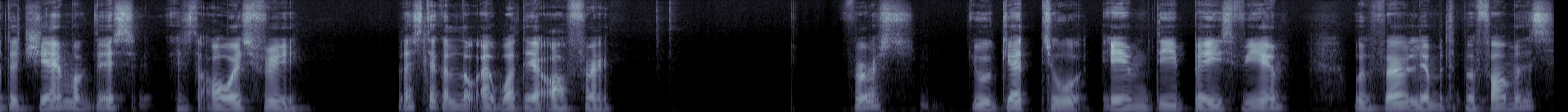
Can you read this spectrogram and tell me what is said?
So the gem of this is the always free. Let's take a look at what they are offering. First, you will get two AMD based VM with very limited performance,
